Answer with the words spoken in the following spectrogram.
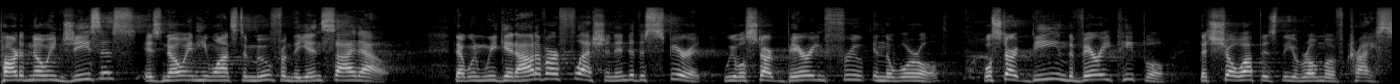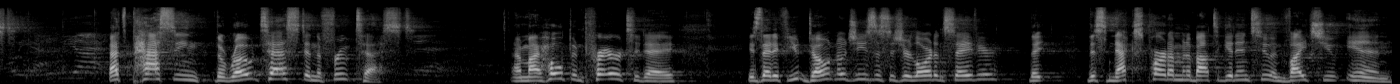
Part of knowing Jesus is knowing he wants to move from the inside out. That when we get out of our flesh and into the spirit, we will start bearing fruit in the world. We'll start being the very people that show up as the aroma of Christ. That's passing the road test and the fruit test. And my hope and prayer today is that if you don't know Jesus as your Lord and Savior, that this next part I'm about to get into invites you in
